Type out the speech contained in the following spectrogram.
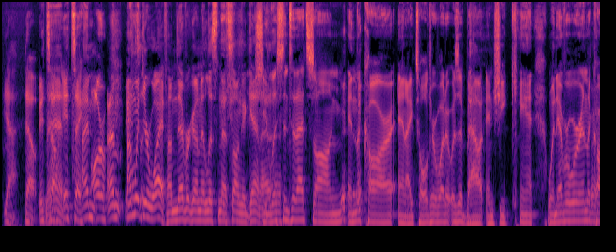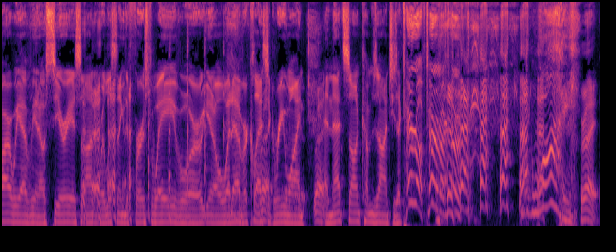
Yeah, no, it's Man, a, it's a, I'm, hor- I'm, I'm with a- your wife. I'm never going to listen to that song again. She listened to that song in the car, and I told her what it was about, and she can't. Whenever we're in the car, we have you know Sirius on, and we're listening to First Wave or you know whatever classic rewind, right. and that song comes on. She's like, "Turn it off, turn it off, turn it off." Like, Why? Right.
